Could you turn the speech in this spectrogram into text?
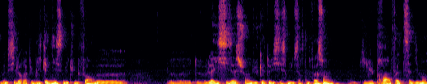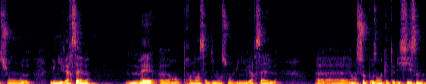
même si le républicanisme est une forme euh, euh, de laïcisation du catholicisme d'une certaine façon, qui lui prend en fait sa dimension universelle, mais en prenant sa dimension universelle, en s'opposant au catholicisme,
